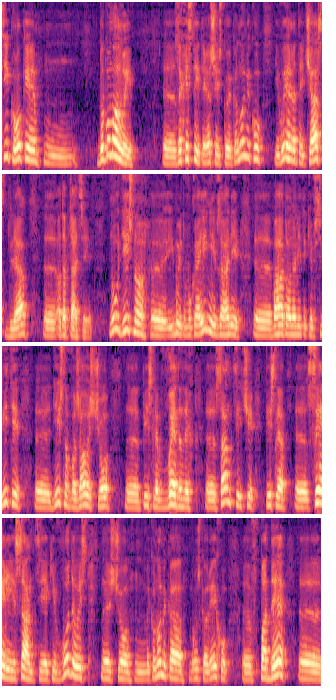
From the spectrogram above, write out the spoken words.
ці кроки допомогли захистити рашистську економіку і виграти час для е, адаптації. Ну, дійсно, е, і ми в Україні, і взагалі е, багато аналітиків в світі е, дійсно вважали, що е, після введених е, санкцій чи після е, серії санкцій, які вводились, е, що економіка Руського рейху е, впаде е,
